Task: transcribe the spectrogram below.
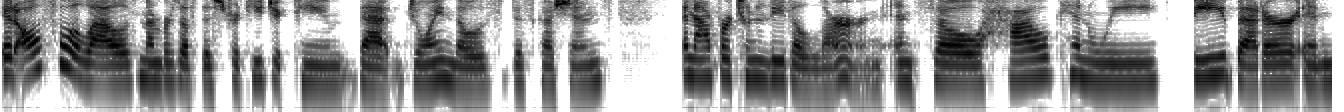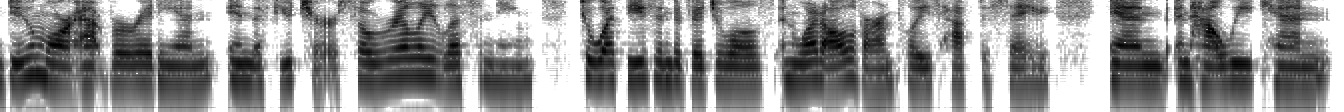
It also allows members of the strategic team that join those discussions an opportunity to learn. And so, how can we be better and do more at Veridian in the future? So, really listening to what these individuals and what all of our employees have to say and, and how we can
